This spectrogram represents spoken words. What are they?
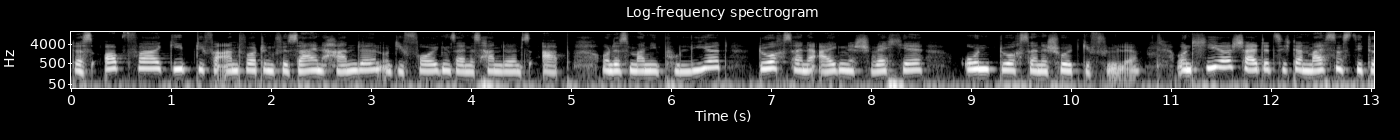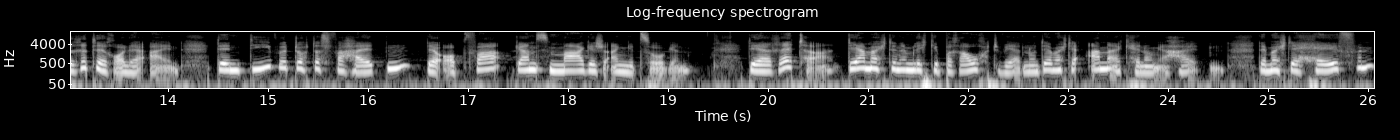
Das Opfer gibt die Verantwortung für sein Handeln und die Folgen seines Handelns ab und es manipuliert durch seine eigene Schwäche und durch seine Schuldgefühle. Und hier schaltet sich dann meistens die dritte Rolle ein, denn die wird durch das Verhalten der Opfer ganz magisch angezogen. Der Retter, der möchte nämlich gebraucht werden und der möchte Anerkennung erhalten. Der möchte helfen,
